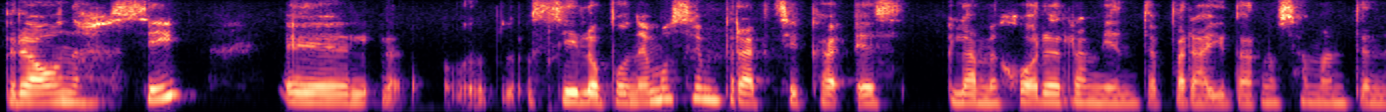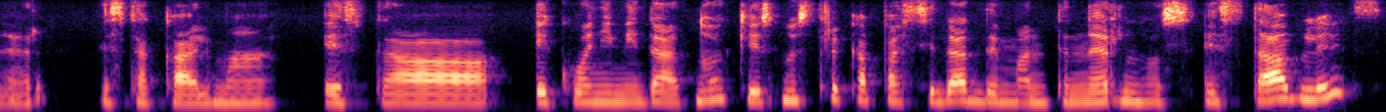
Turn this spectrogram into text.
Pero aún así, si lo ponemos en práctica, es la mejor herramienta para ayudarnos a mantener esta calma, esta ecuanimidad, ¿no? que es nuestra capacidad de mantenernos estables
